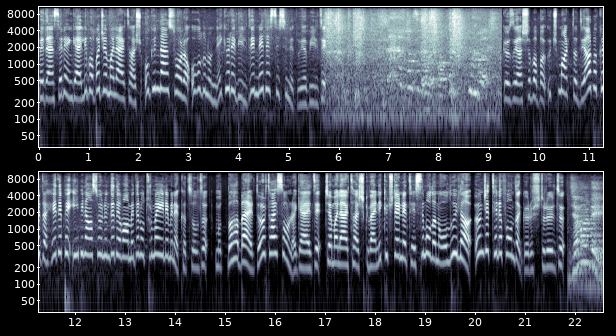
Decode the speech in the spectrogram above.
Bedensel engelli baba Cemal Ertaş o günden sonra oğlunu ne görebildi ne de sesini duyabildi. Gözü yaşlı baba 3 Mart'ta Diyarbakır'da HDP il binası önünde devam eden oturma eylemine katıldı. Mutlu haber 4 ay sonra geldi. Cemal Ertaş güvenlik güçlerine teslim olan oğluyla önce telefonda görüştürüldü. Cemal Bey,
